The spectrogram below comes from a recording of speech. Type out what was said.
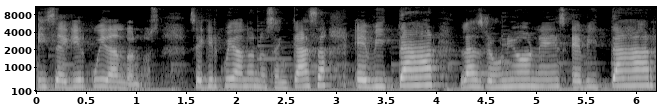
y seguir cuidándonos, seguir cuidándonos en casa, evitar las reuniones, evitar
